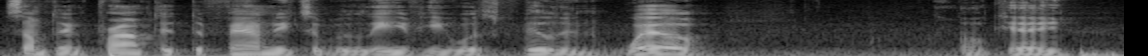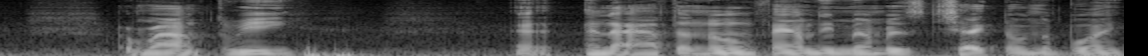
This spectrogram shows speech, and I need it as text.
Something prompted the family to believe he was feeling well. Okay. Around 3 in the afternoon, family members checked on the boy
